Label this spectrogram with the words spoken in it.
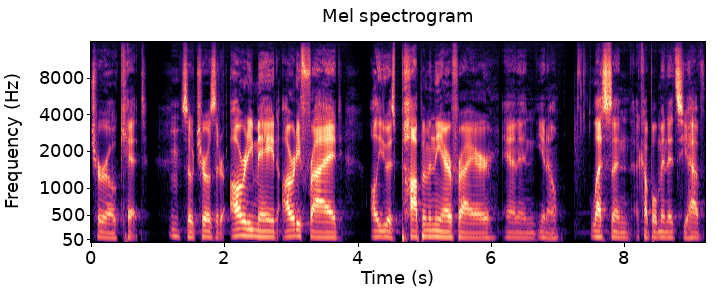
churro kit. Mm. So churros that are already made, already fried. All you do is pop them in the air fryer, and then you know less than a couple minutes, you have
